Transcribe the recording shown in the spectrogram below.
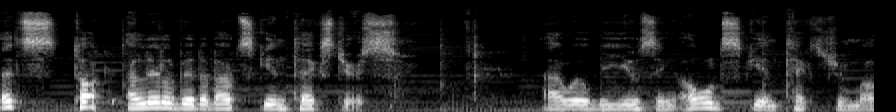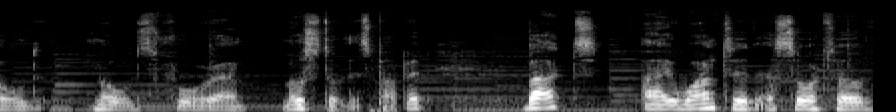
Let's talk a little bit about skin textures. I will be using old skin texture mold molds for uh, most of this puppet, but I wanted a sort of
